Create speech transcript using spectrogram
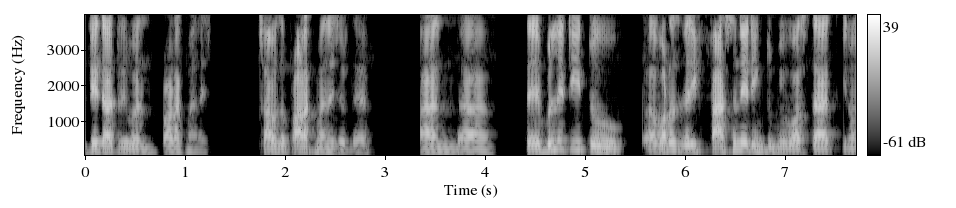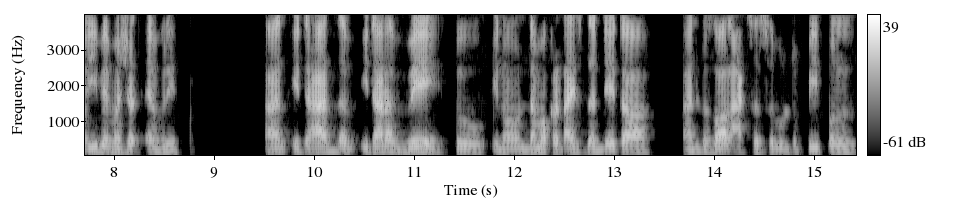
data-driven product management. So I was a product manager there, and uh, the ability to uh, what was very fascinating to me was that you know eBay measured everything, and it had the it had a way to you know democratize the data, and it was all accessible to people,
